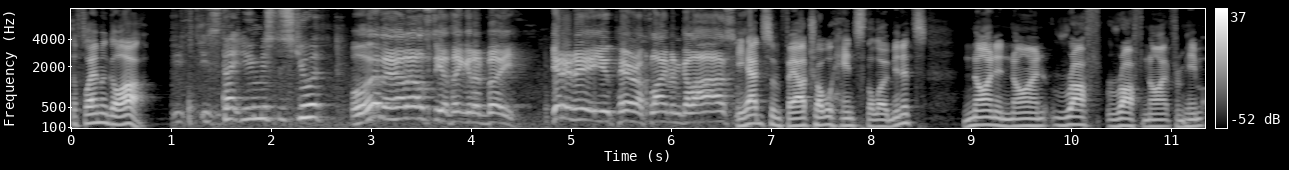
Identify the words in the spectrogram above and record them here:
the Flaming Galah. Is that you, Mr. Stewart? Well, who the hell else do you think it'd be? Get in here, you pair of flaming galahs. He had some foul trouble, hence the low minutes. Nine and nine, rough, rough night from him.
